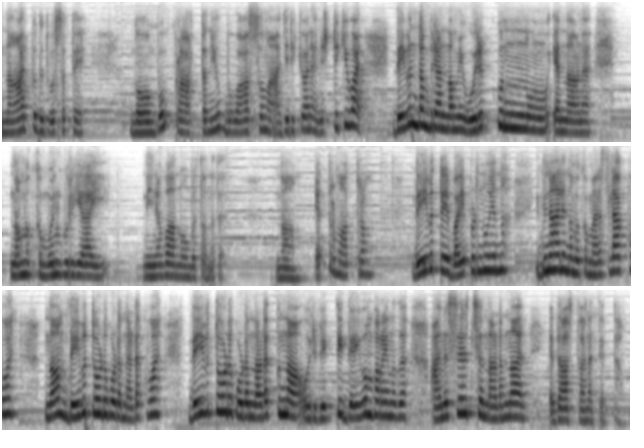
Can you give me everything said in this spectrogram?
നാൽപ്പത് ദിവസത്തെ നോമ്പും പ്രാർത്ഥനയും ഉപവാസവും ആചരിക്കുവാൻ അനുഷ്ഠിക്കുവാൻ ദൈവം തമ്പുരാൻ നമ്മെ ഒരുക്കുന്നു എന്നാണ് നമുക്ക് മുൻകുറിയായി നിനവാ നോമ്പ് തന്നത്. നാം എത്രമാത്രം ദൈവത്തെ ഭയപ്പെടുന്നു എന്ന് ഇതിനാലെ നമുക്ക് മനസ്സിലാക്കുവാൻ നാം ദൈവത്തോടു കൂടെ നടക്കുവാൻ ദൈവത്തോടു കൂടെ നടക്കുന്ന ഒരു വ്യക്തി ദൈവം പറയുന്നത് അനുസരിച്ച് നടന്നാൽ യഥാസ്ഥാനത്തെത്താം.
